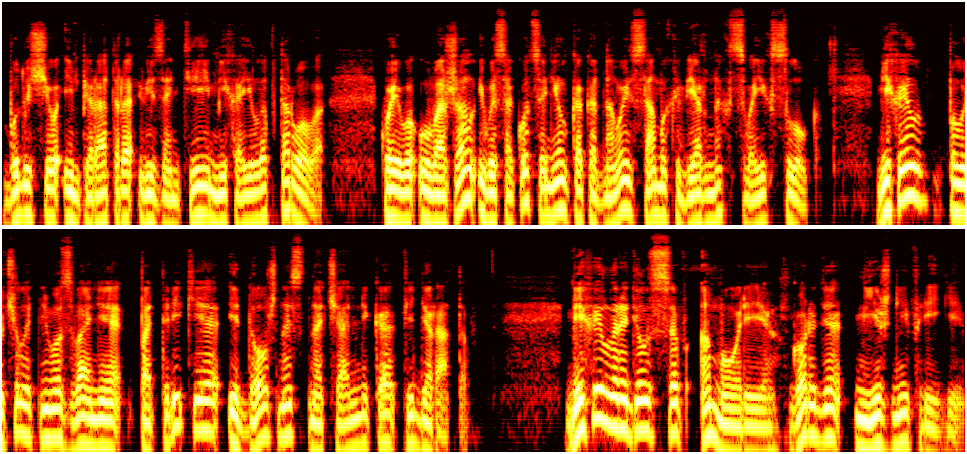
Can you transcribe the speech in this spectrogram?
будущего императора Византии Михаила II, коего уважал и высоко ценил как одного из самых верных своих слуг. Михаил получил от него звание Патрикия и должность начальника федератов. Михаил родился в Амории, городе Нижней Фригии.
